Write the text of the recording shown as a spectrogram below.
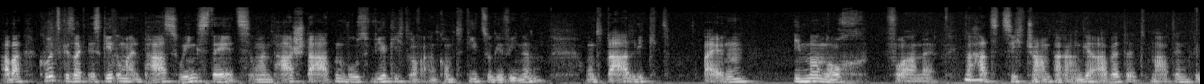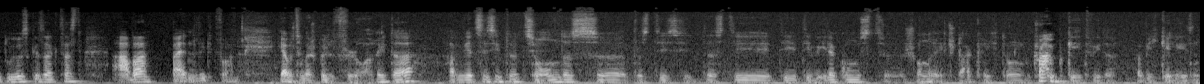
Aber kurz gesagt, es geht um ein paar Swing States, um ein paar Staaten, wo es wirklich darauf ankommt, die zu gewinnen. Und da liegt Biden immer noch vorne. Da mhm. hat sich Trump herangearbeitet, Martin, wie du das gesagt hast, aber Biden liegt vorne. Ja, aber zum Beispiel Florida haben wir jetzt die Situation, dass, äh, dass, die, dass die, die, die Wählergunst schon recht stark Richtung Trump geht wieder, habe ich gelesen.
